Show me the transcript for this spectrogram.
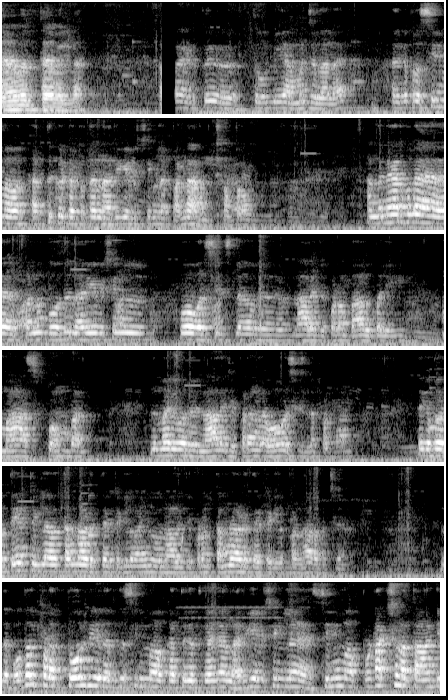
தேவை தேவையில்லை. எடுத்து தோல்வி அமைஞ்சதால் அதுக்கப்புறம் சினிமாவை கற்றுக்கிட்டப்ப தான் நிறைய விஷயங்களை பண்ண ஆரம்பித்தோம் அப்புறம் அந்த நேரத்தில் பண்ணும்போது நிறைய விஷயங்கள் ஓவர்சீஸில் ஒரு நாலஞ்சு படம் பாகுபலி மாஸ் பொம்பன் இந்த மாதிரி ஒரு நாலஞ்சு படங்களை ஓவர்சீஸில் பண்ணுறாங்க அதுக்கப்புறம் தேட்டரில் தமிழ்நாடு தேட்டரில் வாங்கி ஒரு நாலஞ்சு படம் தமிழ்நாடு தேட்டரில் பண்ண ஆரம்பித்தேன் இந்த முதல் பட தோல்வியிலிருந்து சினிமா கற்றுக்கிறதுக்காக நிறைய விஷயங்களை சினிமா ப்ரொடக்ஷனை தாண்டி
